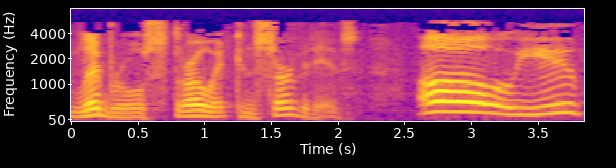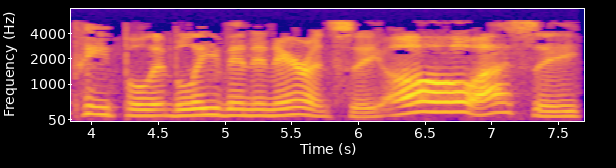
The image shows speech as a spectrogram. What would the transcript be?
liberals throw at conservatives. Oh, you people that believe in inerrancy. Oh, I see.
